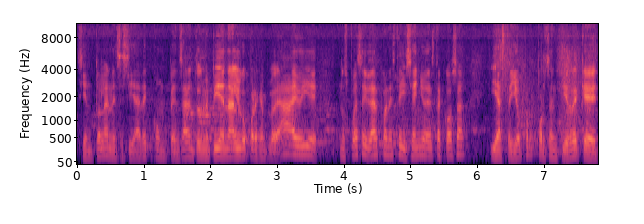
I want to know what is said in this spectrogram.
siento la necesidad de compensar. Entonces me piden algo, por ejemplo, de, ay, oye, ¿nos puedes ayudar con este diseño de esta cosa? Y hasta yo por, por sentir de que,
